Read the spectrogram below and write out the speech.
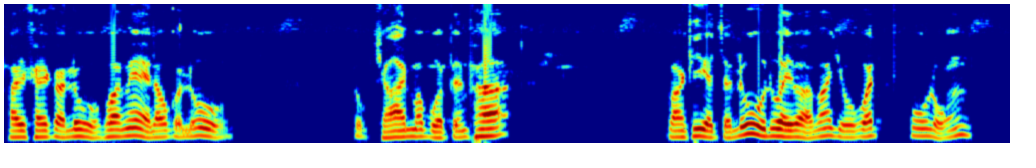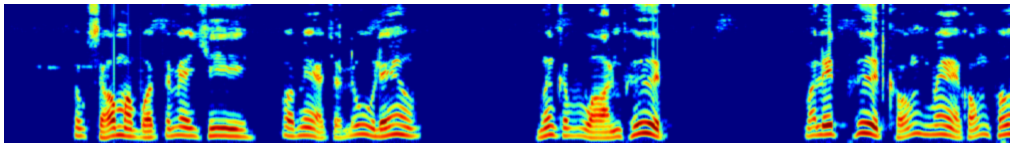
ใครใครก็รู้พ่อแม่เราก็รู้ลูกชายมาบวชเป็นพระ บางทีอาจจะรู้ด้วยว่ามาอยู่วัดภูหลง ลูกสาวมาบวชเป็นแม่ชีพ่อแม่อาจจะรู้แล้ว เหมือนกับหวานพืชมเมล็ดพืชของแม่ของพ่อ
